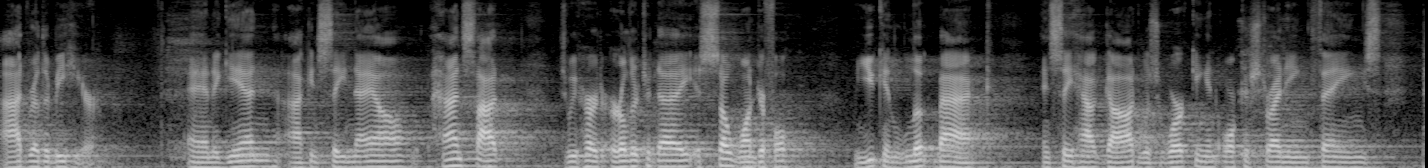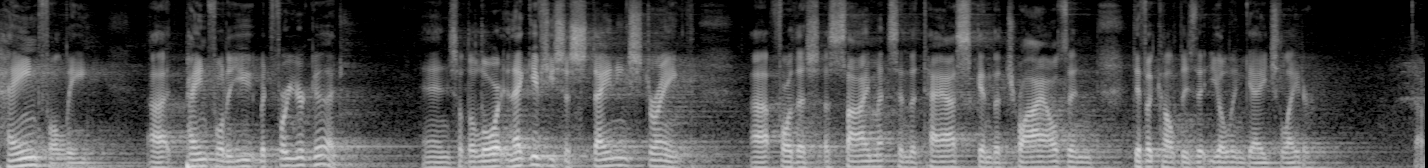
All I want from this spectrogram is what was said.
I'd rather be here. And again, I can see now, hindsight, as we heard earlier today, is so wonderful. You can look back and see how God was working and orchestrating things painfully uh, painful to you, but for your good. And so the Lord, and that gives you sustaining strength uh, for the assignments and the tasks and the trials and difficulties that you'll engage later. So.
